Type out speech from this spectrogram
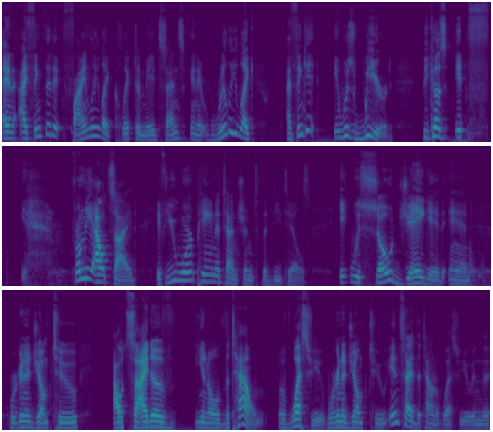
and I think that it finally like clicked and made sense, and it really like I think it it was weird because it f- from the outside, if you weren't paying attention to the details, it was so jagged, and we're gonna jump to outside of you know the town of Westview. We're gonna jump to inside the town of Westview in the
